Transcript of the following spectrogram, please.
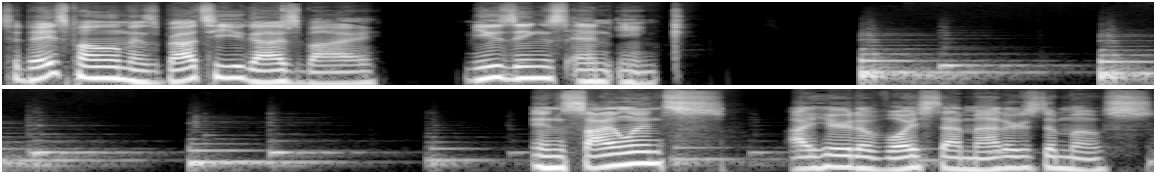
Today's poem is brought to you guys by Musings and Ink. In silence, I hear the voice that matters the most.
